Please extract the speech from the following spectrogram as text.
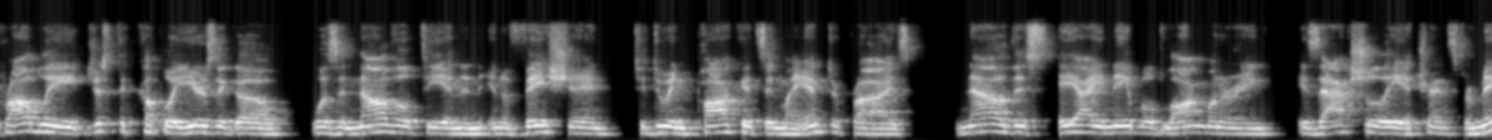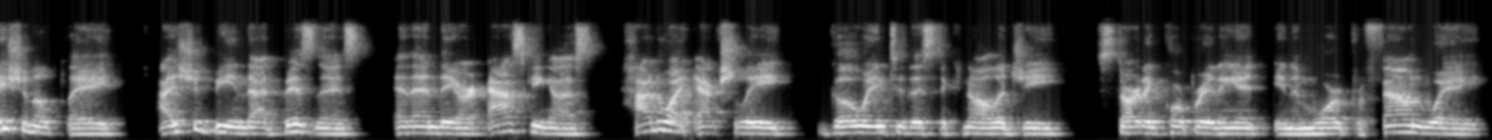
probably just a couple of years ago was a novelty and an innovation to doing POCs in my enterprise. Now this AI enabled log monitoring is actually a transformational play. I should be in that business. And then they are asking us, how do I actually go into this technology, start incorporating it in a more profound way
